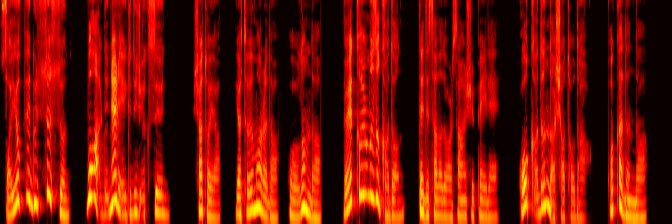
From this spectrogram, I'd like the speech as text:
zayıf ve güçsüzsün. Bu halde nereye gideceksin? Şatoya. Yatağım orada. Oğlum da. Ve kırmızı kadın, dedi Saladorsan şüpheyle. O kadın da şatoda. O kadın da.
